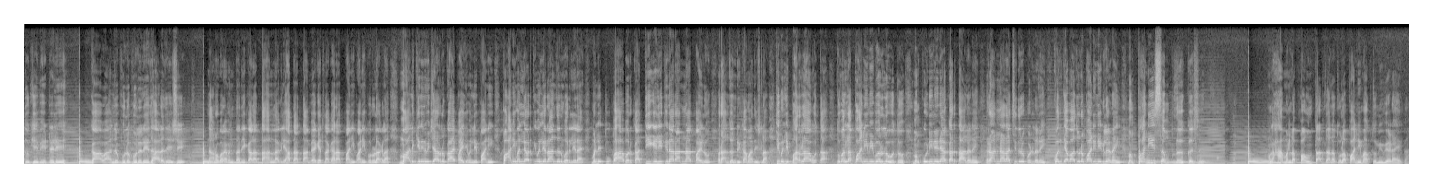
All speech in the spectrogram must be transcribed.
दुखी भेटले का वांज फुल फुलले झाड देशे नानोबरा म्हणतात एकाला तहान लागली हातात तांब्या घेतला घरात पाणी पाणी करू लागला. मालकीने विचारलो काय पाहिजे? म्हणले पाणी. पाणी म्हणल्यावरती म्हणले रांजण भरलेलं आहे. म्हणले तू पहा भर का. ती गेली तिनं रानात पाहिलो. रांजण रिकामा दिसला. ती म्हणली भरला होता. तो म्हणला पाणी मी भरलं होतं. मग कोणी नेण्याकरता आलं नाही. रानाला छिद्र पडलं नाही. कोणत्या बाजूनं पाणी निघलं नाही. मग पाणी संपलं कसं? मग हा म्हणला पाऊन तास झाला तुला पाणी मागतो मी वेळ आहे का?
